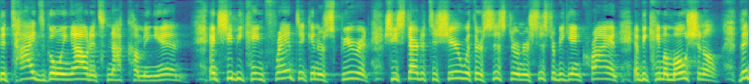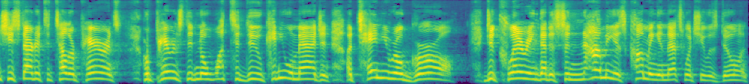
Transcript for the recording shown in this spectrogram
the tide's going out, it's not coming in. And she became frantic in her spirit. She started to share with her sister, and her sister began crying and became emotional. Then she started to tell her parents. Her parents didn't know what to do. Can you imagine a 10 year old girl? Declaring that a tsunami is coming, and that's what she was doing.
